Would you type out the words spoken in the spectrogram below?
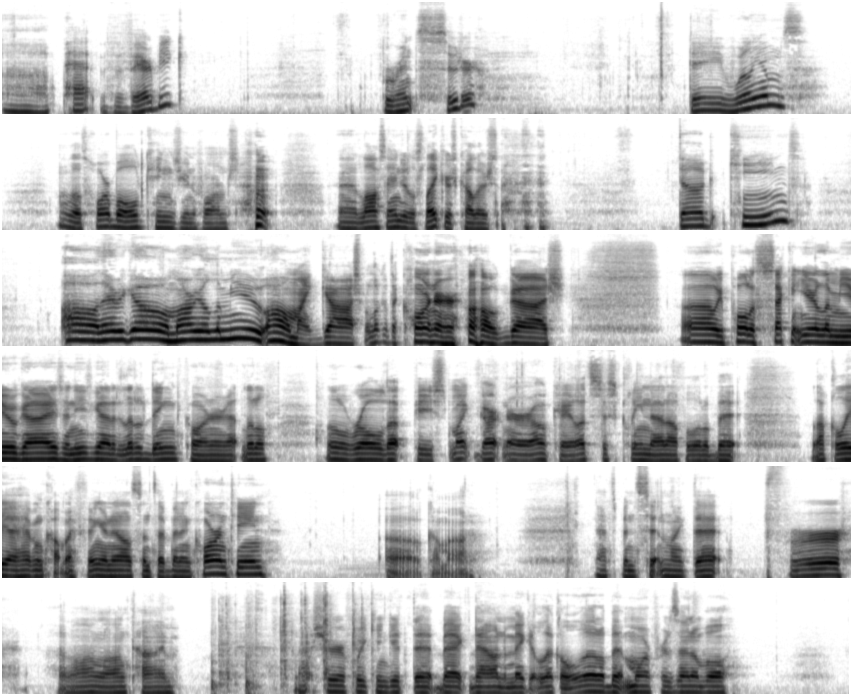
Uh, Pat Verbeek. Brent Sutter. Dave Williams. All those horrible old Kings uniforms. uh, Los Angeles Lakers colors. Doug Keans. Oh, there we go. Mario Lemieux. Oh my gosh, but look at the corner. Oh gosh. Oh, we pulled a second year Lemieux, guys, and he's got a little dinged corner, that little little rolled up piece. Mike Gartner, okay, let's just clean that up a little bit. Luckily, I haven't cut my fingernails since I've been in quarantine. Oh, come on. That's been sitting like that for a long, long time. Not sure if we can get that back down to make it look a little bit more presentable.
